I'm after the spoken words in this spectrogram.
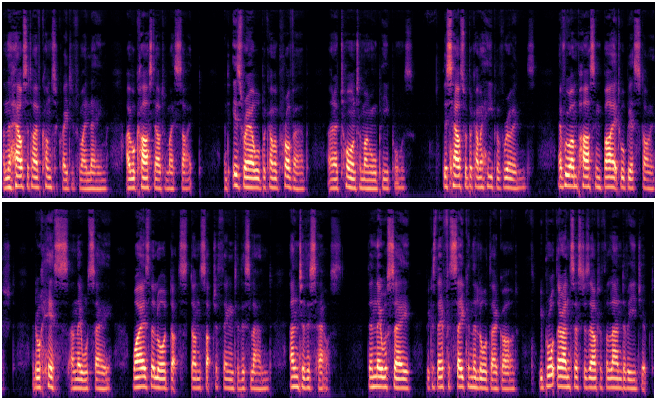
and the house that I have consecrated for my name I will cast out of my sight, and Israel will become a proverb and a taunt among all peoples. This house will become a heap of ruins. Everyone passing by it will be astonished, and will hiss, and they will say, Why has the Lord done such a thing to this land and to this house? Then they will say, Because they have forsaken the Lord their God who brought their ancestors out of the land of Egypt,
